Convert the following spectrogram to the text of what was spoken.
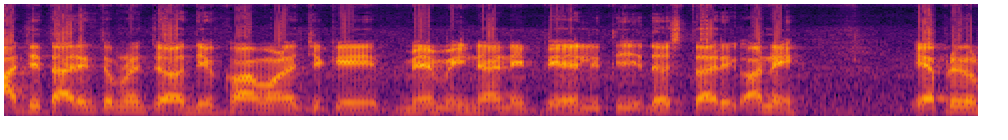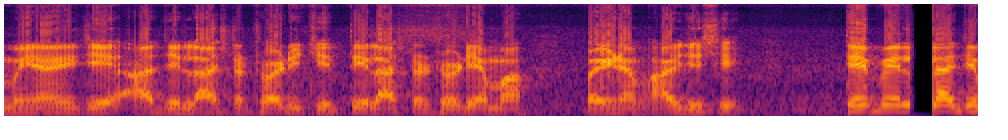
આ જે તારીખ તમને દેખવા મળે છે કે મે મહિનાની પહેલીથી દસ તારીખ અને એપ્રિલ મહિનાની જે આ જે લાસ્ટ અઠવાડિયું છે તે લાસ્ટ અઠવાડિયામાં પરિણામ આવી જશે. તે પહેલાં જે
